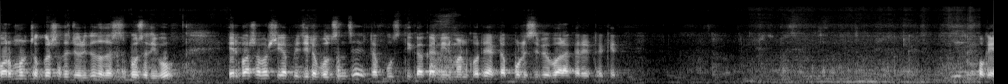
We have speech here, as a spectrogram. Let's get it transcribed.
কর্মযজ্ঞের সাথে জড়িত, তাদের পৌঁছে দিব। এর পাশাপাশি আপনি যেটা বলছেন যে একটা পুস্তিকা আকার নির্মাণ করে একটা পলিসি পেপার আকারে এটাকে ওকে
